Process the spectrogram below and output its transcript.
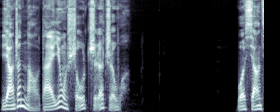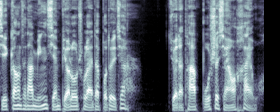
仰着脑袋，用手指了指我。我想起刚才他明显表露出来的不对劲儿，觉得他不是想要害我。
